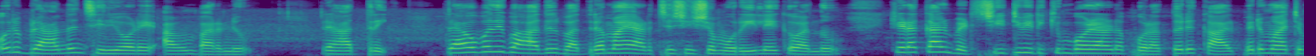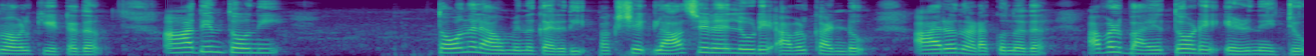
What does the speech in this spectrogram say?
ഒരു ഭ്രാന്തൻ ചിരിയോടെ അവൻ പറഞ്ഞു. രാത്രി. ദ്രൗപതി വാതിൽ ഭദ്രമായി അടച്ച ശേഷം മുറിയിലേക്ക് വന്നു. കിടക്കാൻ ബെഡ്ഷീറ്റ് വിരിക്കുമ്പോഴാണ് പുറത്തൊരു കാൽപ്പെരുമാറ്റം അവൾ കേട്ടത്. ആദ്യം തോന്നി തോന്നലാവുമെന്ന് കരുതി. പക്ഷേ ഗ്ലാസ് ജനലിലൂടെ അവൾ കണ്ടു ആരോ നടക്കുന്നത്. അവൾ ഭയത്തോടെ എഴുന്നേറ്റു.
